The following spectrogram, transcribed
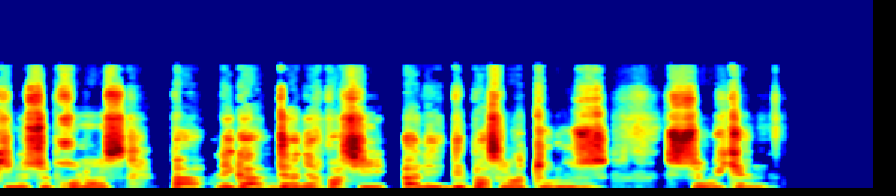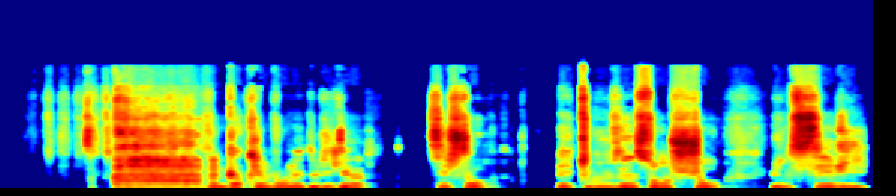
qui ne se prononcent pas. Les gars, dernière partie. Allez, déplacement à Toulouse ce week-end. 24e ah, journée de Ligue 1. C'est chaud. Les Toulousains sont chauds. Une série,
